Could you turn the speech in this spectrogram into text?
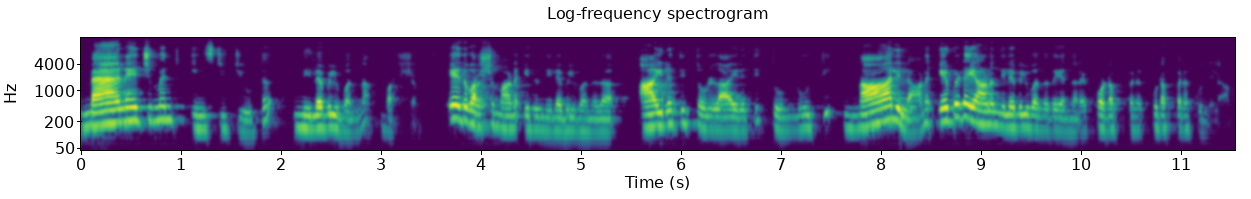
മാനേജ്മെന്റ് ഇൻസ്റ്റിറ്റ്യൂട്ട് നിലവിൽ വന്ന വർഷം. ഏത് വർഷമാണ് ഇത് നിലവിൽ വന്നത്? ആയിരത്തി തൊള്ളായിരത്തി തൊണ്ണൂറ്റി നാലിലാണ് എവിടെയാണ് നിലവിൽ വന്നത് എന്നറിയാം. കുടപ്പന കുടപ്പനക്കുന്നിലാണ്.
